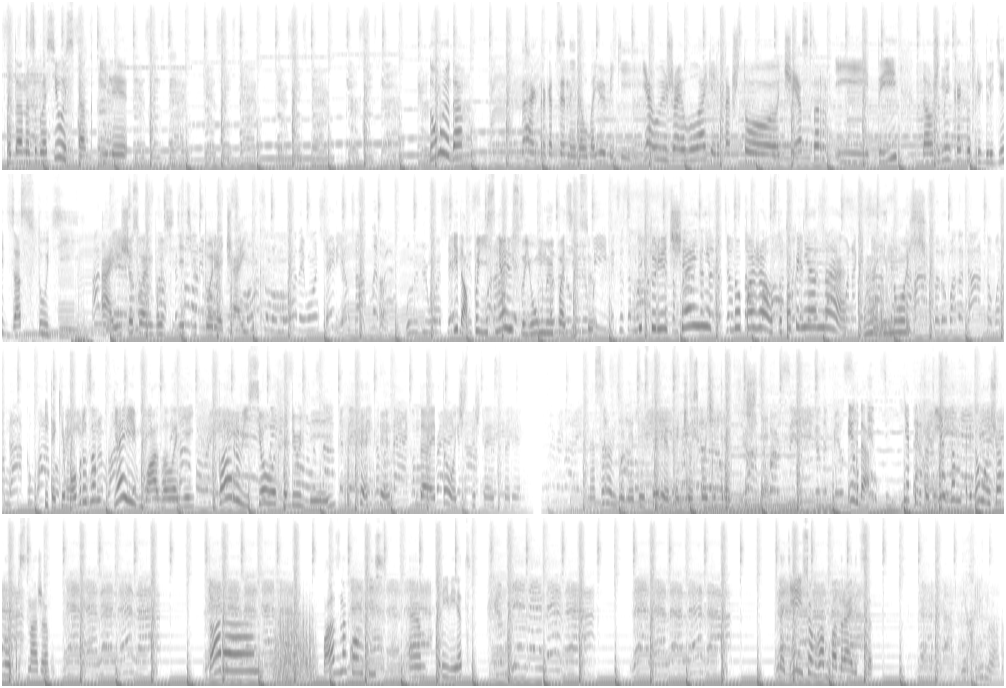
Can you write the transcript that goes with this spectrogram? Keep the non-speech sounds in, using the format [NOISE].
Это она согласилась так или... Думаю, да. Так, драгоценные долбоебики, я уезжаю в лагерь, так что Честер и ты должны как бы приглядеть за студией. А, еще с вами будет сидеть Виктория Чайник. И да, поясняю свою умную позицию. Виктория Чайник? Ну, пожалуйста, только не она. А, не ной. И таким образом я и мазала ей пару веселых люлей. [LAUGHS] Да, это очень смешная история. На самом деле, эта история кончилась очень трагично. Их да, я перед отъездом придумал еще одного персонажа. Та-дам! Познакомьтесь. Эм, привет. Надеюсь, он вам понравится. Ни хрена.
